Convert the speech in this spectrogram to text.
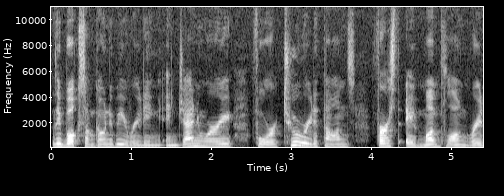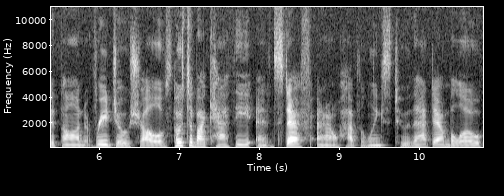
the books I'm going to be reading in January for two readathons. First, a month-long readathon, Read Yo Shelves, hosted by Kathy and Steph, and I'll have the links to that down below.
